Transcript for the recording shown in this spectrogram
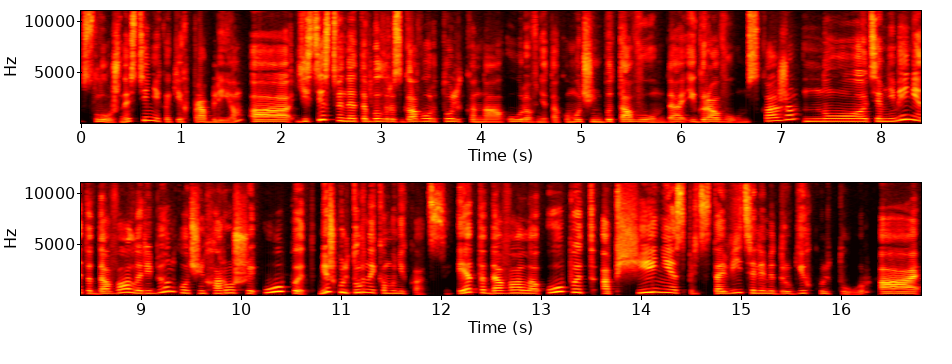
сложностей, никаких проблем. А, естественно, это был разговор только на уровне таком очень бытовом, да, игровом, скажем, но, тем не менее, это давало ребенку очень хороший опыт межкультурной коммуникации. Это давало опыт общения с представителями других культур, а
